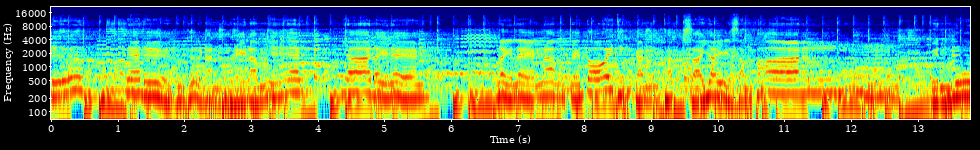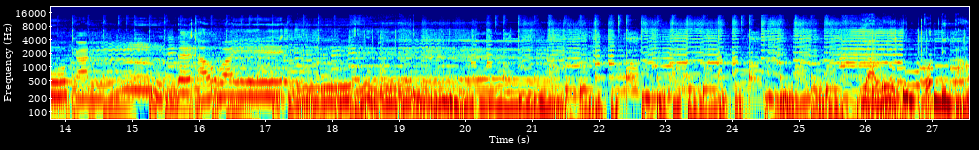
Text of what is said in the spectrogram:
เด้อแน่เด้อคุณเธอนั้นให้ลำแยงอย่าได้แรงได้แรงน้ำใจต้อยทิ้งกันทักสายใยสัมพันธ์เป็นมูกันได้เอาไว้ อย่าลืมกดติดตาม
